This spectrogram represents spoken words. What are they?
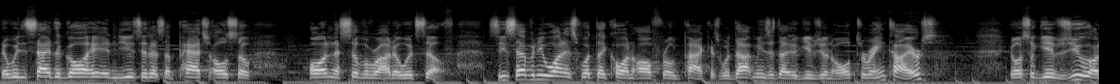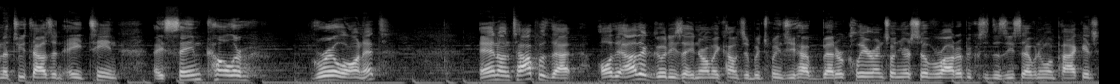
that we decided to go ahead and use it as a patch also on the Silverado itself. Z71 is what they call an off-road package. What that means is that it gives you an all-terrain tires. It also gives you on the 2018 a same color grill on it. And on top of that, all the other goodies that it normally comes in, which means you have better clearance on your Silverado because of the Z71 package.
